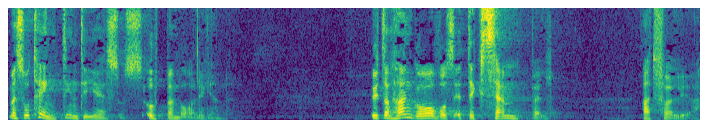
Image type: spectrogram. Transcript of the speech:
Men så tänkte inte Jesus, uppenbarligen. Utan han gav oss ett exempel att följa.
